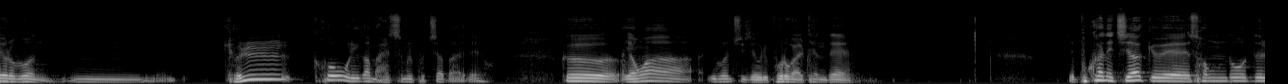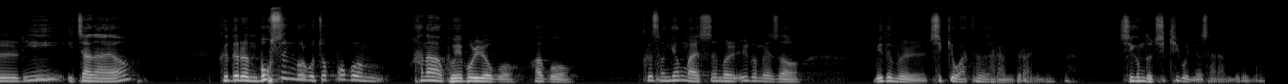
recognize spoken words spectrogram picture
여러분 음, 결코 우리가 말씀을 붙잡아야 돼요. 그 영화 이번 주 이제 우리 보러 갈 텐데 북한의 지하교회 성도들이 있잖아요. 그들은 목숨 걸고 쪽복음 하나 구해보려고 하고 그 성경 말씀을 읽으면서 믿음을 지켜 왔던 사람들 아닙니까? 지금도 지키고 있는 사람들이고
